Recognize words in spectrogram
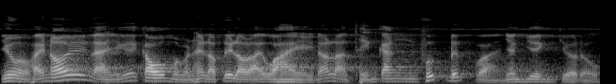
Nhưng mà phải nói là những cái câu mà mình hay lặp đi lặp lại hoài, đó là thiện căn, phước đức và nhân duyên chưa đủ.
